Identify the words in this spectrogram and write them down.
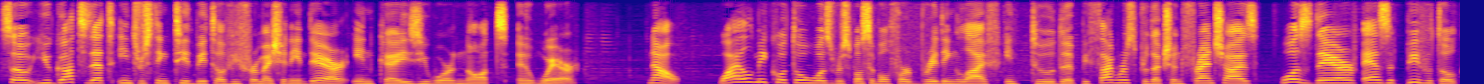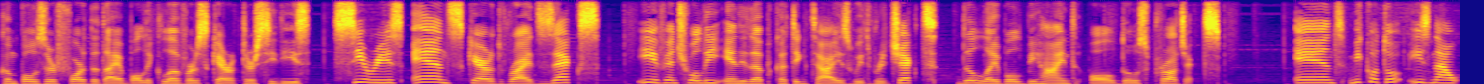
So you got that interesting tidbit of information in there in case you were not aware. Now, while Mikoto was responsible for breathing life into the Pythagoras production franchise, was there as a pivotal composer for the Diabolik Lovers character CDs series and Scared Rides X, he eventually ended up cutting ties with Rejet, the label behind all those projects. And Mikoto is now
